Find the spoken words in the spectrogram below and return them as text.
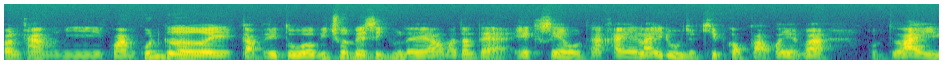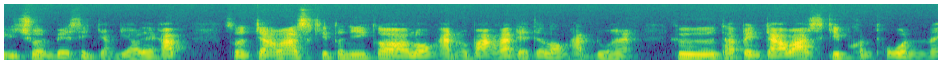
ค่อนข้างมีความคุ้นเคยกับไอตัว Visual Basic อยู่แล้ว มาตั้งแต่ Excel ถ้าใครไล่ดูจากคลิปเก่าๆ ก็เห็นว่าผมไล่ Visual Basic อย่างเดียวเลยครับ ส่วน Java Script ตัวนี้ก็ลองหัดมาบ้างแล้ว เดี๋ยวจะลองหัดดูฮะ คือถ้าเป็น Java Script Control ใน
